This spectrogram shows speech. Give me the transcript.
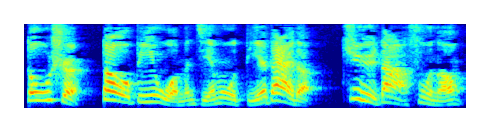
都是倒逼我们节目迭代的巨大赋能。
